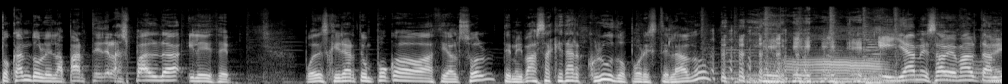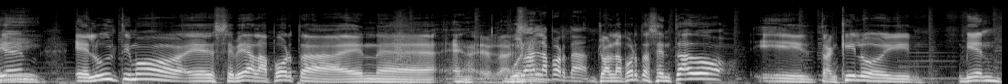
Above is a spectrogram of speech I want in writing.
tocándole la parte de la espalda y le dice... ¿Puedes girarte un poco hacia el sol? ¿Te me vas a quedar crudo por este lado? y ya me sabe mal también. El último eh, se ve a la porta en, eh, en- Joan Laporta. Joan Laporta sentado y tranquilo y bien.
